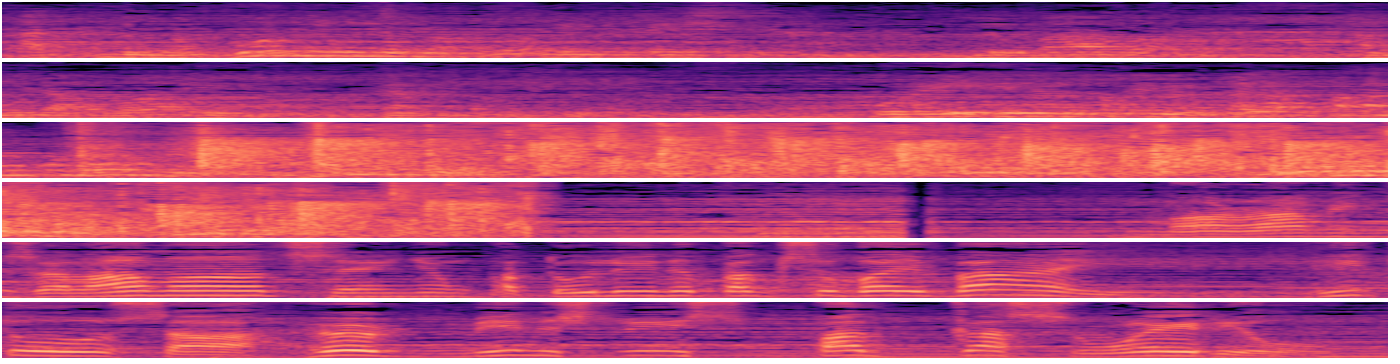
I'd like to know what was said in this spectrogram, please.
At lumago ng lumago ang iglesia. Lumawak ang gawain ng Panginoon. Purihin ang Panginoon. Palakpakan po lang. Maraming salamat sa inyong patuloy na pagsubaybay dito sa Herd Ministries Podcast Radio.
